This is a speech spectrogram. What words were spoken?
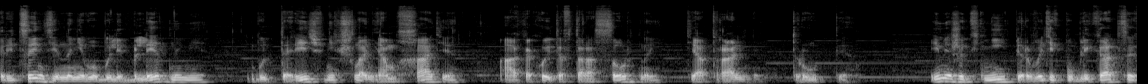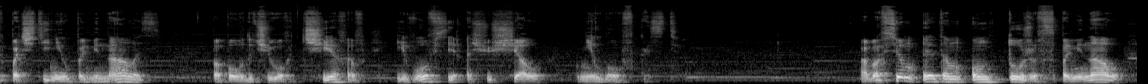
Рецензии на него были бледными, будто речь в них шла не о МХАТе, а о какой-то второсортной театральной труппе. Имя же Книпер в этих публикациях почти не упоминалось, по поводу чего Чехов и вовсе ощущал неловкость. Обо всем этом он тоже вспоминал –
